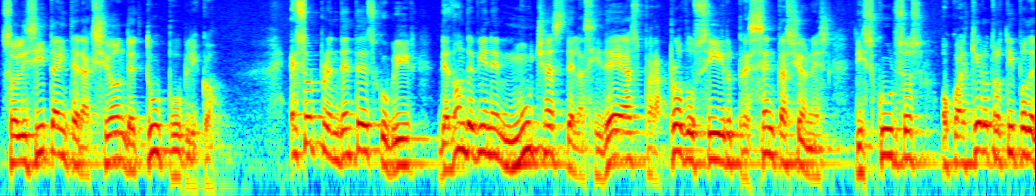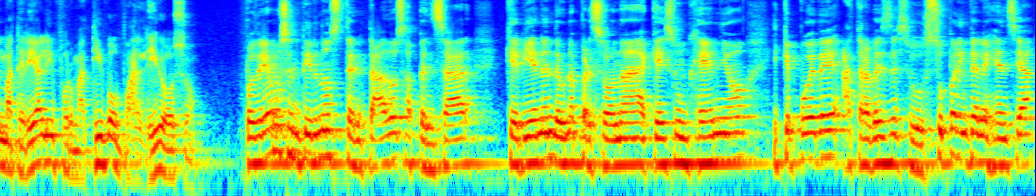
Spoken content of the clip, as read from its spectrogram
Solicita interacción de tu público. Es sorprendente descubrir de dónde vienen muchas de las ideas para producir presentaciones, discursos o cualquier otro tipo de material informativo valioso. Podríamos sentirnos tentados a pensar que vienen de una persona que es un genio y que puede a través de su superinteligencia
